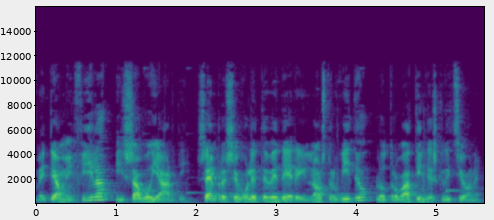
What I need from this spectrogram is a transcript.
Mettiamo in fila i savoiardi, sempre se volete vedere il nostro video lo trovate in descrizione,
